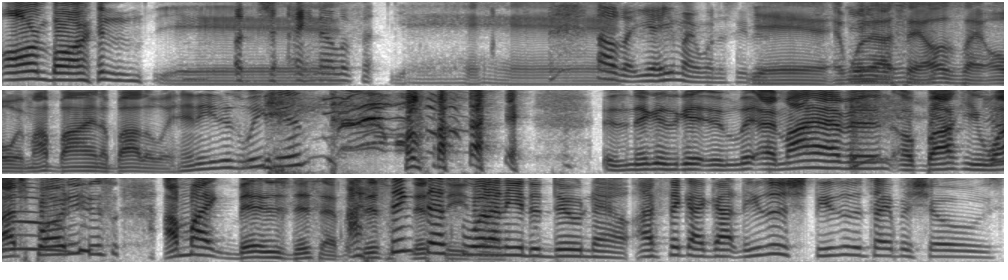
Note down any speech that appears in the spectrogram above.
arm bar and Yeah, a giant elephant. Yeah, I was like, yeah, he might want to see this. Yeah, and what Yeah, did I say? I was like, "Oh, am I buying a bottle of henny this weekend?" Is niggas getting lit? Am I having a Baki watch party? This I might binge this episode. I this, think this that's what I need to do now. I think I got these are these are the type of shows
